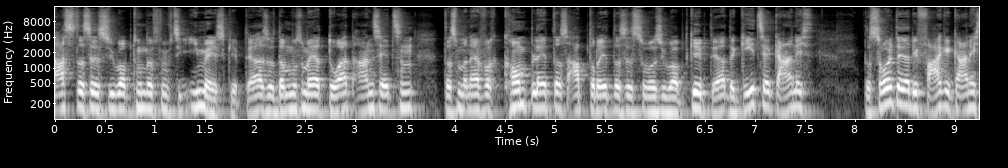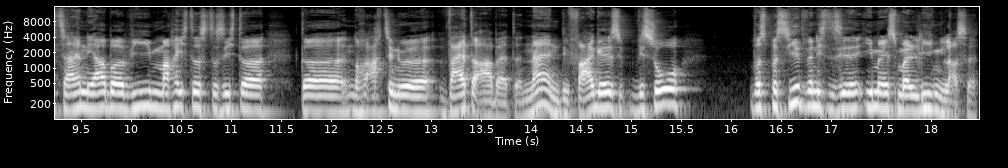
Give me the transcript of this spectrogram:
das, dass es überhaupt 150 E-Mails gibt. Ja? Also da muss man ja dort ansetzen, dass man einfach komplett das abdreht, dass es sowas überhaupt gibt. Ja? Da geht es ja gar nicht das sollte ja die Frage gar nicht sein, ja, aber wie mache ich das, dass ich da, da noch 18 Uhr weiterarbeite? Nein, die Frage ist, wieso, was passiert, wenn ich diese E-Mails mal liegen lasse?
